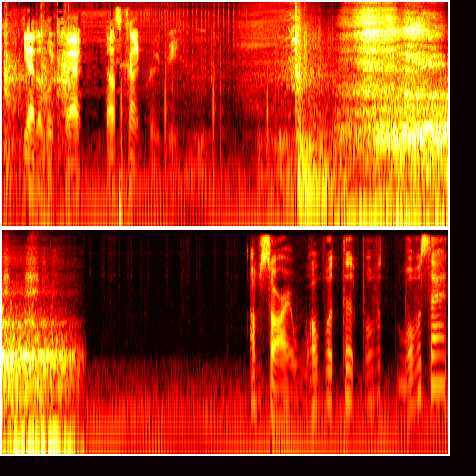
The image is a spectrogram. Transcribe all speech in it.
You had to look back. That's kind of creepy. I'm sorry. What? What the? What? was- What was that?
